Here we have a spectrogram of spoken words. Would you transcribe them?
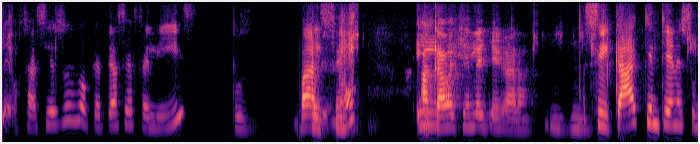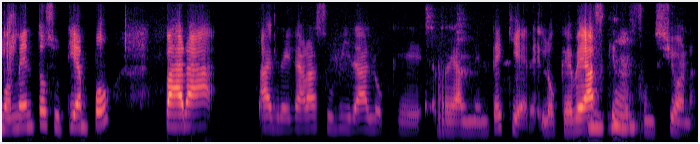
vale. O sea, si eso es lo que te hace feliz, pues vale, pues ¿no? a cada quien le llegará. Sí, cada quien tiene su momento, su tiempo para agregar a su vida lo que realmente quiere, lo que veas que te funciona.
